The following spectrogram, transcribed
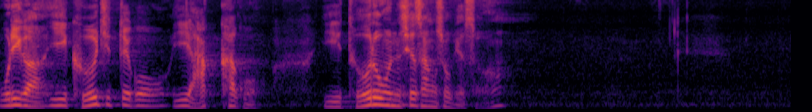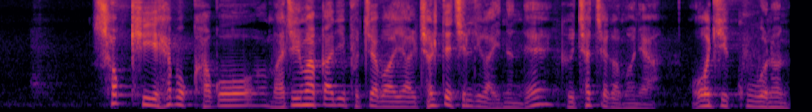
우리가 이 거짓되고 이 악하고 이 더러운 세상 속에서 속히 회복하고 마지막까지 붙잡아야 할 절대 진리가 있는데 그 첫째가 뭐냐? 오직 구원은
